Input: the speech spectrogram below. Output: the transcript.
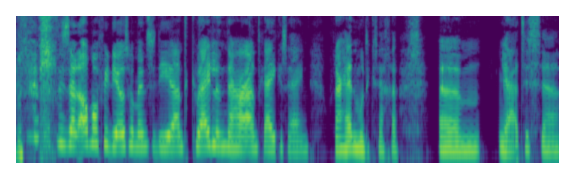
er zijn allemaal video's van mensen die aan het kwijlend naar haar aan het kijken zijn. Of naar hen moet ik zeggen. Ehm, ja, het is, eh,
